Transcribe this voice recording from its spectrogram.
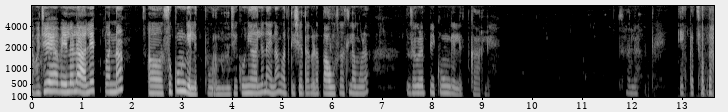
म्हणजे वेलाला आलेत पण ना सुकून गेलेत पूर्ण. म्हणजे कोणी आलं नाही ना वरती शेताकडं पाऊस असल्यामुळं. ते सगळे पिकून गेलेत कारले. चालेल एकच होता.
